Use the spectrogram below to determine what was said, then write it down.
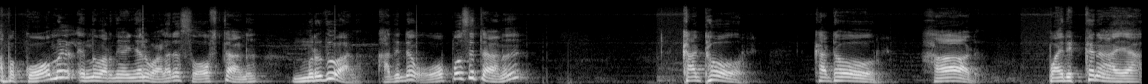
അപ്പോൾ കോമൾ എന്ന് പറഞ്ഞു കഴിഞ്ഞാൽ വളരെ സോഫ്റ്റാണ് മൃദുവാണ്. അതിന്റെ ഓപ്പോസിറ്റാണ് കഠോർ. കഠോർ ഹാർഡ് പരുക്കനായ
